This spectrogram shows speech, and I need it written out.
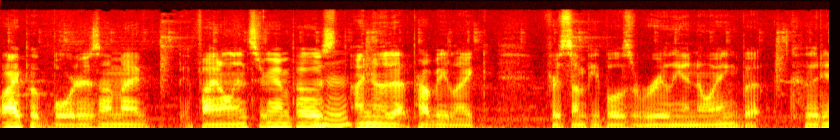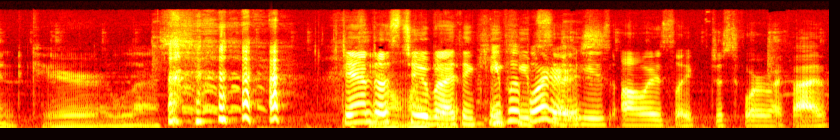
I put borders on my final Instagram post. Mm-hmm. I know that probably like for some people is really annoying, but couldn't care less. Dan does too, like but I think he You put keeps borders. it. He's always like just four by five.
